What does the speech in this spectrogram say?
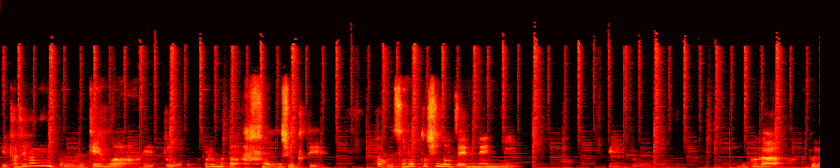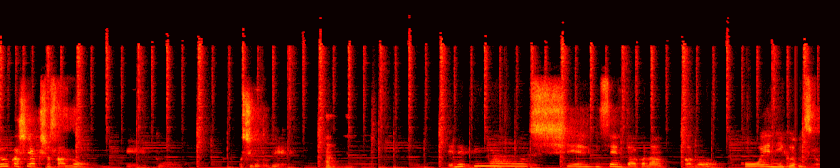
で、田島銀行の件は、えっ、と、これもまた 面白くて、多分その年の前年に、えっ、と、僕が豊岡市役所さんの、えっ、と、お仕事で、NPO 支援センターかなんかの講演に行くんですよ。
